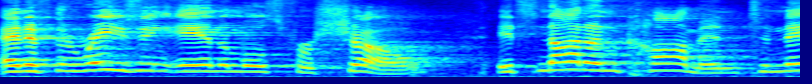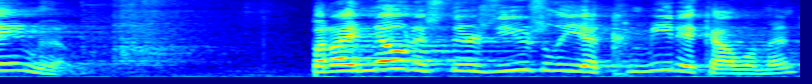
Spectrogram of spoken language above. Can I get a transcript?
And if they're raising animals for show, it's not uncommon to name them. But I noticed there's usually a comedic element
